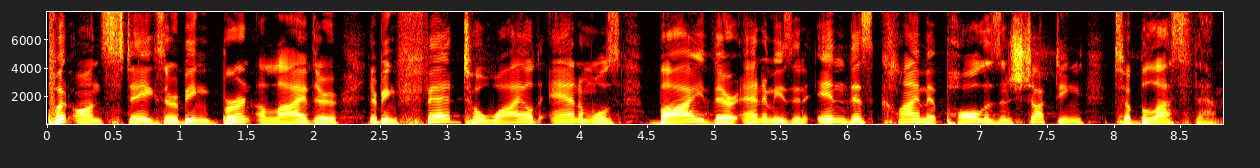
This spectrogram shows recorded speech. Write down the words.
put on stakes. They were being burnt alive. They're, they're being fed to wild animals by their enemies. And in this climate, Paul is instructing to bless them.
